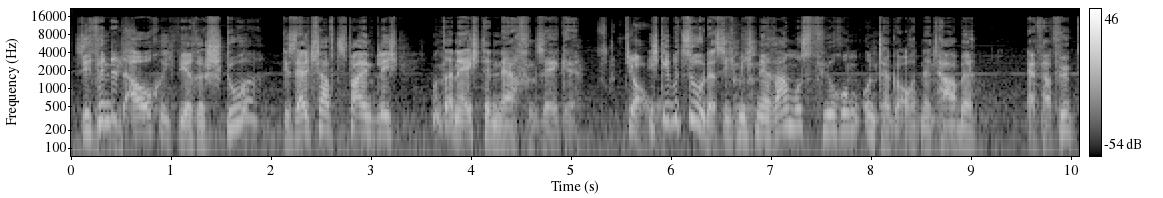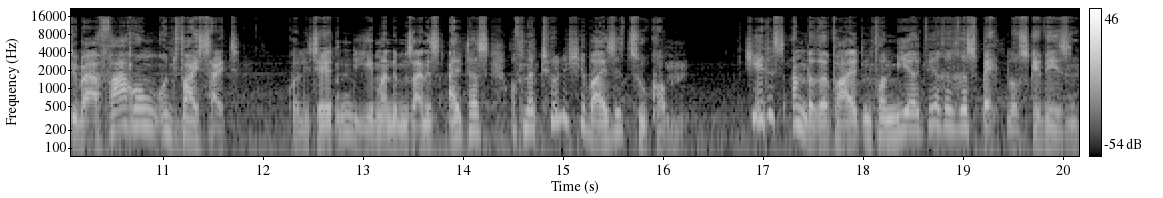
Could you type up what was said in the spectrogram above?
Sie findet auch, ich wäre stur, gesellschaftsfeindlich und eine echte Nervensäge. Stimmt ja auch. Ich gebe zu, dass ich mich Neramus Führung untergeordnet habe. Er verfügt über Erfahrung und Weisheit. Qualitäten, die jemandem seines Alters auf natürliche Weise zukommen. Jedes andere Verhalten von mir wäre respektlos gewesen.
